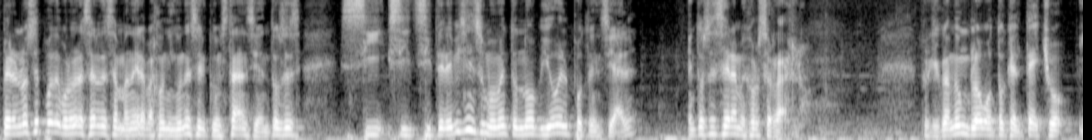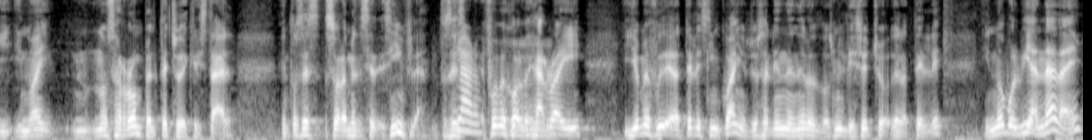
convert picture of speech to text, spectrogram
Pero no se puede volver a hacer de esa manera bajo ninguna circunstancia. Entonces, si, si, si Televisa en su momento no vio el potencial, entonces era mejor cerrarlo. Porque cuando un globo toca el techo y, y no hay, no se rompe el techo de cristal, entonces solamente se desinfla. Entonces Claro. fue mejor dejarlo ahí. Y yo me fui de la tele cinco años. Yo salí en enero de 2018 de la tele y no volví a nada, ¿eh?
